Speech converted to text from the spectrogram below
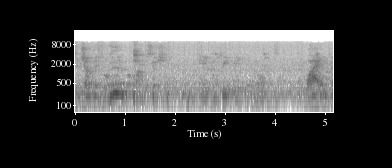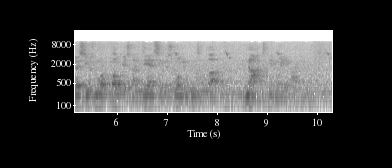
to jump into a political conversation, and he completely ignored it. Why? Because he was more focused on dancing this woman into love, not in winning arguments.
